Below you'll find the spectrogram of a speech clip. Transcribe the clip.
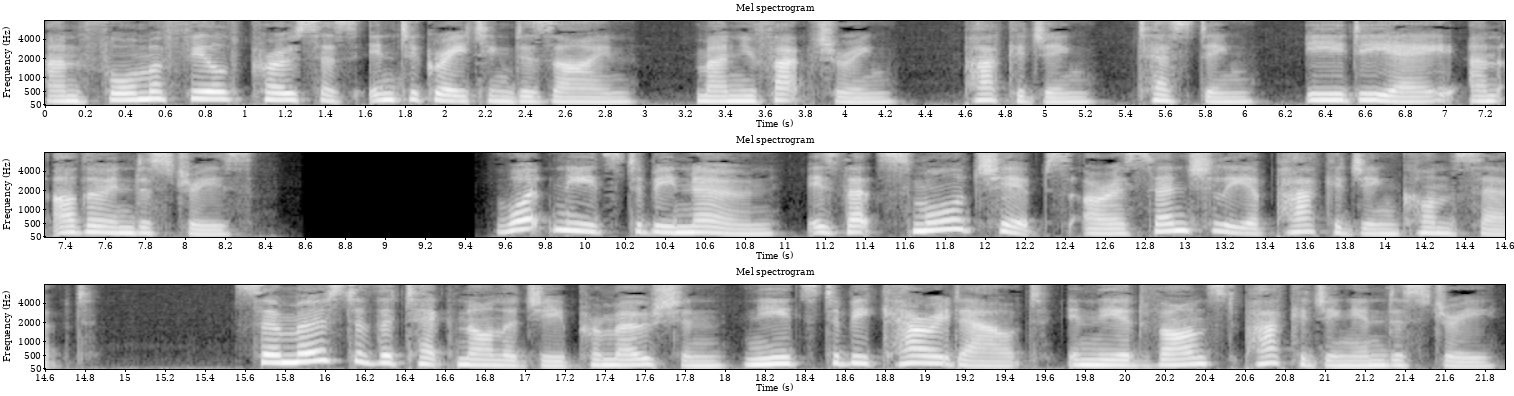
and form a field process integrating design, manufacturing, packaging, testing, EDA and other industries. What needs to be known is that small chips are essentially a packaging concept. So most of the technology promotion needs to be carried out in the advanced packaging industry,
